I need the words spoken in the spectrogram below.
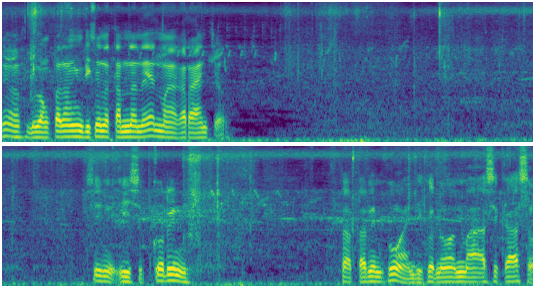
Yan, luwang pa lang hindi ko natamnan na yan mga karancho. Kasi iniisip ko rin tatanim ko nga, hindi ko naman maasikaso.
